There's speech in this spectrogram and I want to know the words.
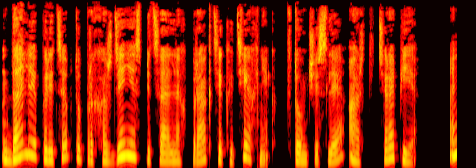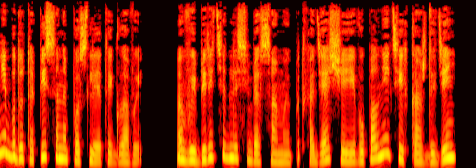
Далее по рецепту прохождения специальных практик и техник, в том числе арт-терапия. Они будут описаны после этой главы. Выберите для себя самые подходящие и выполняйте их каждый день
